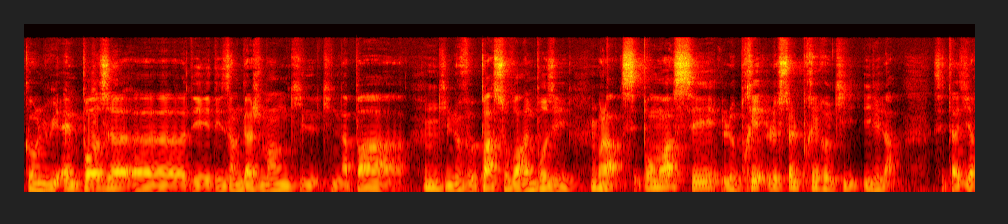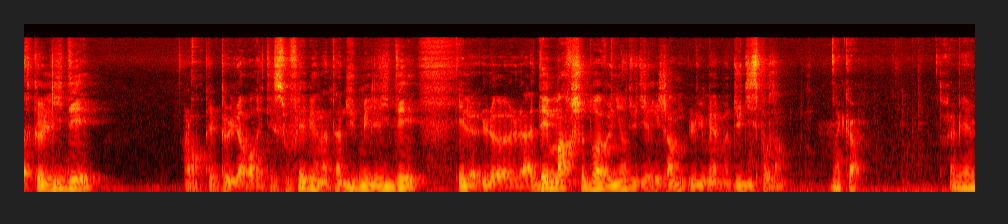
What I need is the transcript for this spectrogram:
qu'on lui impose euh, des, engagements qu'il n'a pas, hmm. qu'il ne veut pas se voir imposer. Hmm. Voilà, pour moi, c'est le, le seul prérequis, il est là. C'est-à-dire que l'idée Alors, elle peut lui avoir été soufflée, bien entendu, mais l'idée et le- le- la démarche doit venir du dirigeant lui-même, du disposant. D'accord. Très bien.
